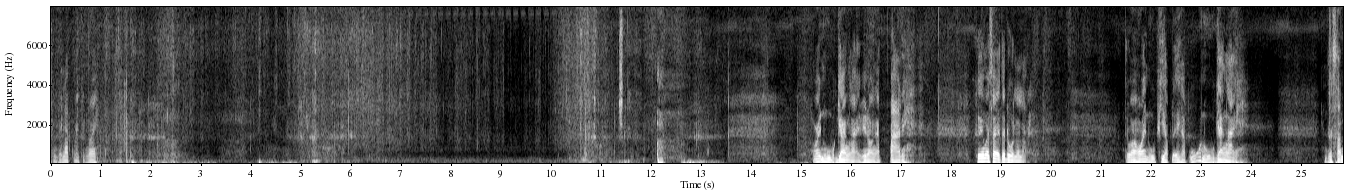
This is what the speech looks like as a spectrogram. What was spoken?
สัญลักษณ์ไว้จังหน่อย ห้หนูบักย่างหลายพี่น้องครับปลาเนี่ยเคยมาใส่แตะโดนแล้วล่ะ แต่ว่าห้อยหนูเพียบเลยครับอู้หนูบักย่างหลายเดี๋ยวสั้น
